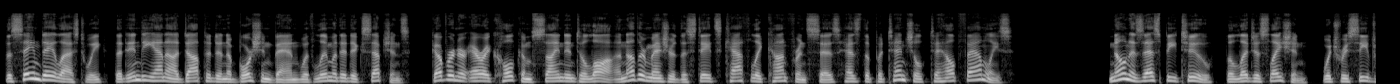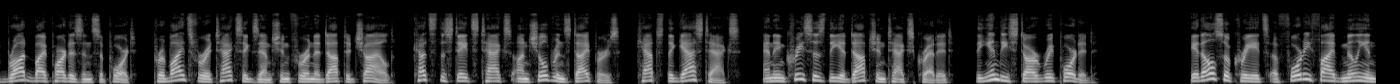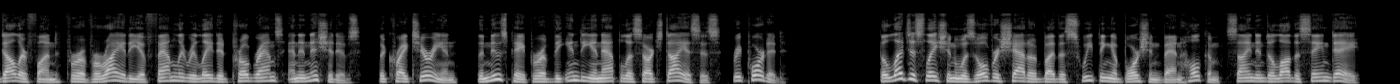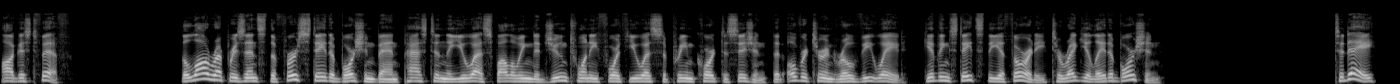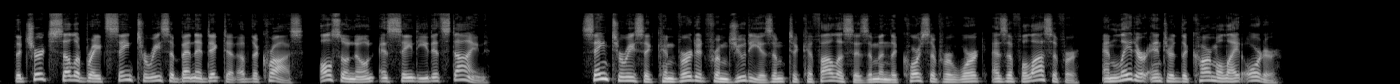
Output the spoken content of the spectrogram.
The same day last week that Indiana adopted an abortion ban with limited exceptions, Governor Eric Holcomb signed into law another measure the state's Catholic Conference says has the potential to help families. Known as SB 2, the legislation, which received broad bipartisan support, provides for a tax exemption for an adopted child, cuts the state's tax on children's diapers, caps the gas tax, and increases the adoption tax credit, the Indy Star reported. It also creates a $45 million fund for a variety of family related programs and initiatives, the Criterion, the newspaper of the Indianapolis Archdiocese, reported. The legislation was overshadowed by the sweeping abortion ban Holcomb signed into law the same day, August 5. The law represents the first state abortion ban passed in the U.S. following the June 24 U.S. Supreme Court decision that overturned Roe v. Wade, giving states the authority to regulate abortion. Today, the Church celebrates Saint Teresa Benedicta of the Cross, also known as Saint Edith Stein. Saint Teresa converted from Judaism to Catholicism in the course of her work as a philosopher, and later entered the Carmelite order.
